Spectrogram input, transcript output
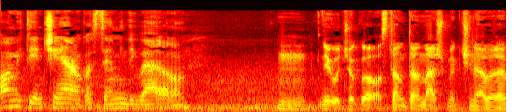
Amit én csinálok, azt én mindig vállalom. Uh-huh. Jó, csak aztán utána más megcsinál vele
